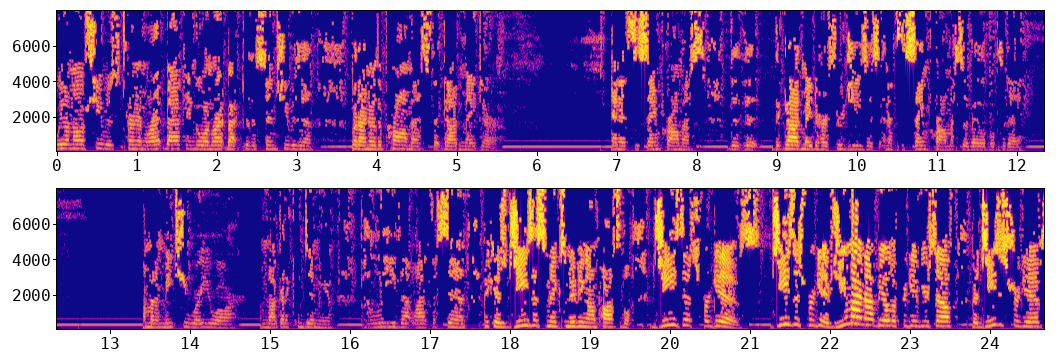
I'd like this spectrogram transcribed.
We don't know if she was turning right back and going right back to the sin she was in. But I know the promise that God made to her. And it's the same promise that, that, that God made to her through Jesus, and it's the same promise available today. I'm going to meet you where you are. I'm not going to condemn you. Leave that life of sin because Jesus makes moving on possible. Jesus forgives. Jesus forgives. You might not be able to forgive yourself, but Jesus forgives.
